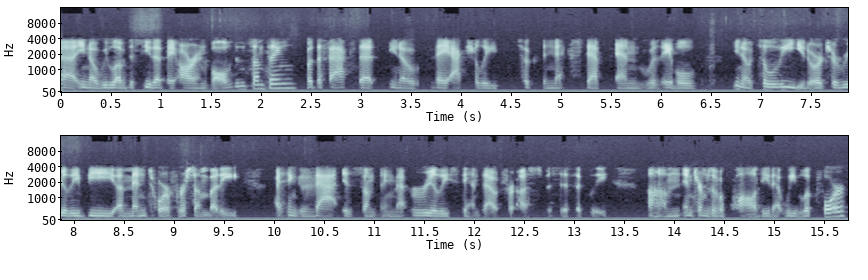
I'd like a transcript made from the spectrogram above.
Uh, you know, we love to see that they are involved in something, but the fact that, you know, they actually took the next step and was able, you know, to lead or to really be a mentor for somebody, I think that is something that really stands out for us specifically um, in terms of a quality that we look for,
